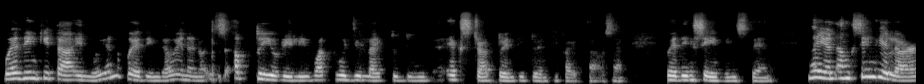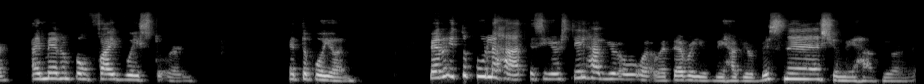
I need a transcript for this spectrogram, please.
pwedeng kitain mo, yan pwedeng gawin. Ano? It's up to you really. What would you like to do with extra 20, 25,000? Pwedeng savings din. Ngayon, ang singular ay meron pong five ways to earn. Ito po yon. Pero ito po lahat kasi you still have your whatever you may have your business, you may have your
